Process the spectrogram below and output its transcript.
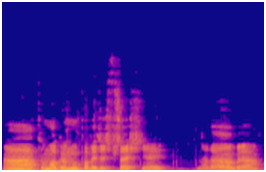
A, to mogłem mu powiedzieć wcześniej. No dobra.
